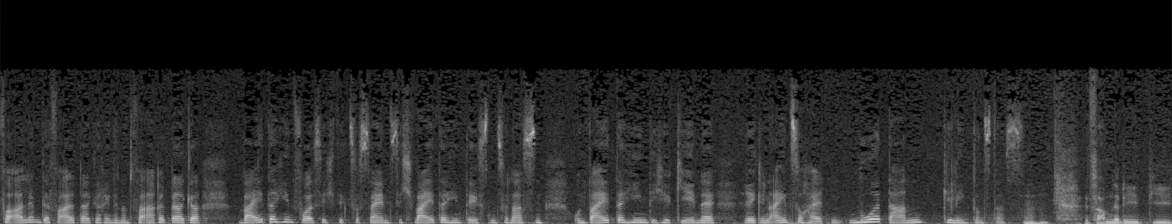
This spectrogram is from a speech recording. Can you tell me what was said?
vor allem der Vorarlbergerinnen und Vorarlberger, weiterhin vorsichtig zu sein, sich weiterhin testen zu lassen und weiterhin die Hygieneregeln einzuhalten. Nur dann gelingt uns das. Mhm. Jetzt haben ja die, die,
